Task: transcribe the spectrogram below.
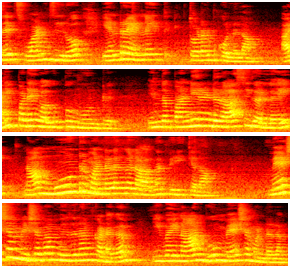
six one zero என்ற எண்ணை தொடர்பு கொள்ளலாம். அடிப்படை வகுப்பு மூன்று. இந்த பன்னிரண்டு ராசிகளை நாம் மூன்று மண்டலங்களாக பிரிக்கலாம். மேஷம் ரிஷபம் மிதுனம் கடகம் இவை நான்கும் மேஷ மண்டலம்.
